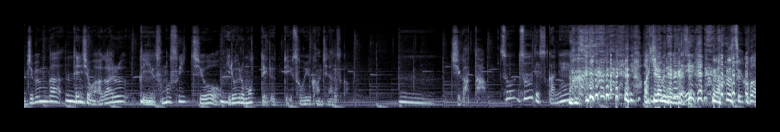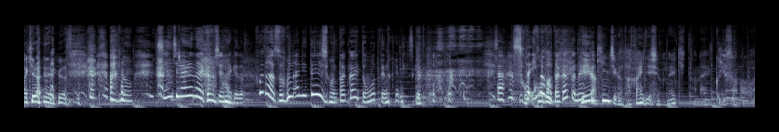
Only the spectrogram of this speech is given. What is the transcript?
自分がテンションが上がるっていう、うん。そのスイッチをいろいろ持っているっていうそういう感じなんですか？うん。違った。そうそうですかね。諦めないでください。そこは諦めないでください。あの信じられないかもしれないけど、普段そんなにテンション高いと思ってないんですけど。あそこだ。今も高くないか。平均値が高いでしょうねきっとねクリスさんの場合は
